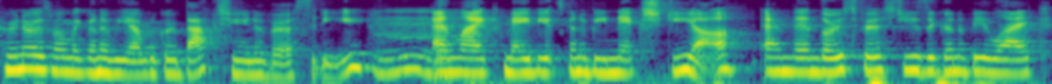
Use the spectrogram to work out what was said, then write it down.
who knows when we're going to be able to go back to university. Mm. And like maybe it's going to be next year and then those first years are going to be like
